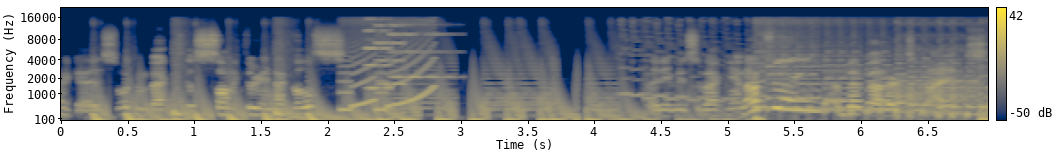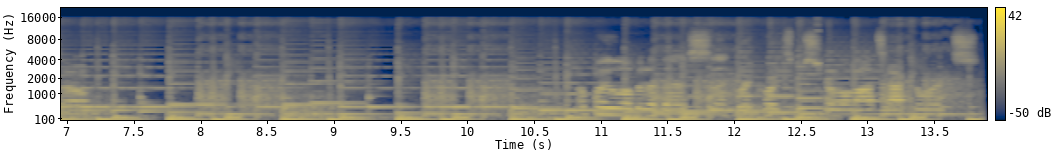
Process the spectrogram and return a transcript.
Alright guys, welcome back to Sonic 3 Knuckles. My name is Sebaki and I'm feeling a bit better tonight, so... I'll play a little bit of this and record some Scribblenauts afterwards.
